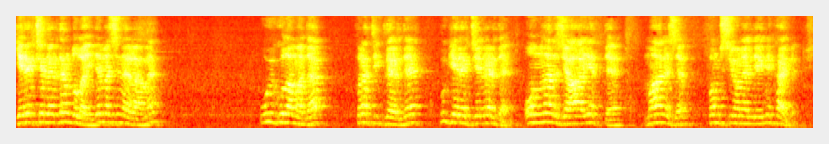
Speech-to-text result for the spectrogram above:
gerekçelerden dolayı demesine rağmen uygulamada, pratiklerde bu gerekçeler de onlarca ayet de maalesef fonksiyonelliğini kaybetmiştir.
